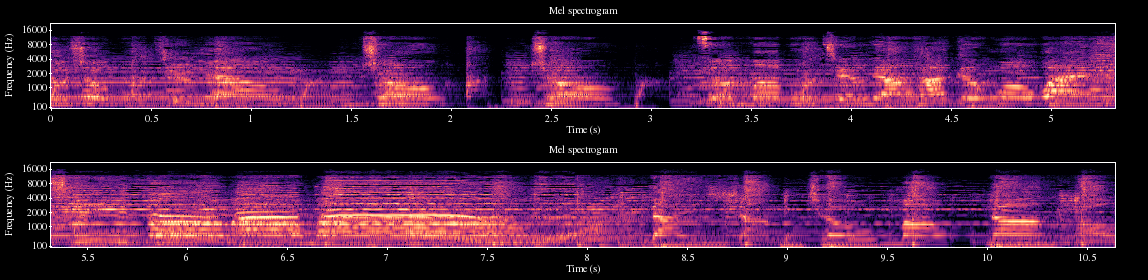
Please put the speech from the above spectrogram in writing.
球球不见了，球球怎么不见了？他跟我玩起躲猫猫，戴上球帽，拿好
